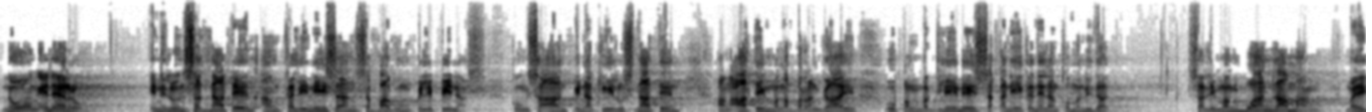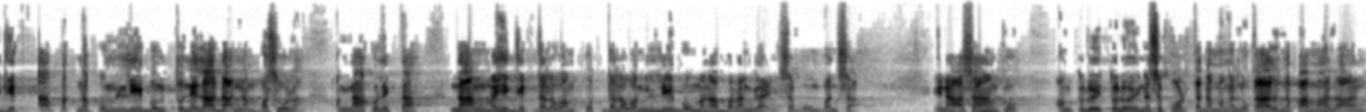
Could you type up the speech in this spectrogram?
Noong Enero, inilunsad natin ang kalinisan sa bagong Pilipinas kung saan pinakilos natin ang ating mga barangay upang maglinis sa kani-kanilang komunidad. Sa limang buwan lamang, mahigit apat na pung libong tonelada ng basura ang nakolekta ng mahigit 22,000 mga barangay sa buong bansa. Inaasahan ko ang tuloy-tuloy na suporta ng mga lokal na pamahalaan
